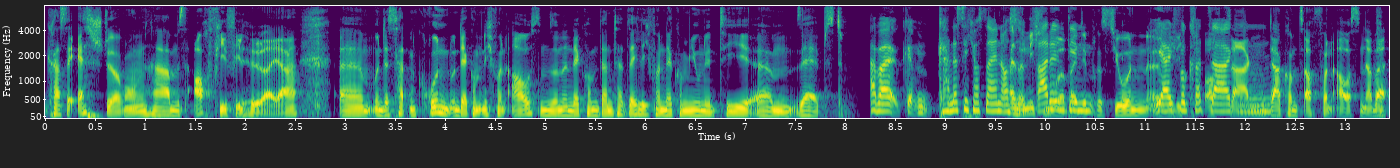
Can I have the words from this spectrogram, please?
krasse Essstörungen haben, ist auch viel, viel höher, ja. Ähm, und das hat einen Grund und der kommt nicht von außen, sondern der kommt dann tatsächlich von der Community ähm, selbst. Aber kann das nicht auch sein, auch Also so nicht gerade nur bei dem Depressionen, äh, Ja, ich wollte gerade oft sagen, da kommt es auch von außen, aber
